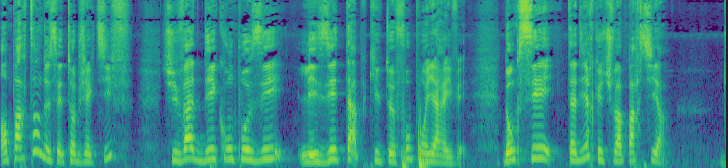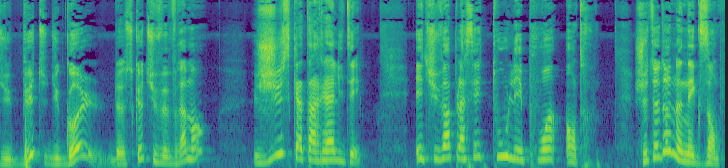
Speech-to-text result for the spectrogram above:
En partant de cet objectif, tu vas décomposer les étapes qu'il te faut pour y arriver. Donc c'est-à-dire que tu vas partir du but, du goal, de ce que tu veux vraiment, jusqu'à ta réalité. Et tu vas placer tous les points entre. Je te donne un exemple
